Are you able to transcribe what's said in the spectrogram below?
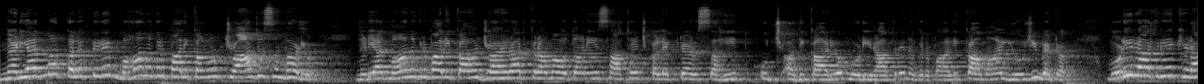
નડિયાદમાં કલેક્ટરે મહાનગરપાલિકાનો ચાર્જ સંભાળ્યો. નડિયાદ મહાનગરપાલિકા જાહેરાત કરવામાં આવતાની સાથે જ કલેક્ટર સહિત ઉચ્ચ અધિકારીઓ મોડી રાત્રે નગરપાલિકામાં યોજી બેઠક. મોડી રાત્રે ખેડા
